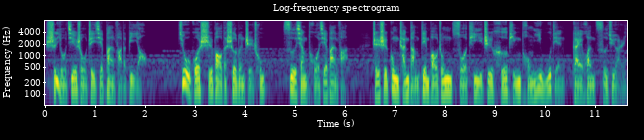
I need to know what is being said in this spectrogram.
实有接受这些办法的必要。救国时报的社论指出，四项妥协办法。只是共产党电报中所提议之和平统一五点改换词句而已，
